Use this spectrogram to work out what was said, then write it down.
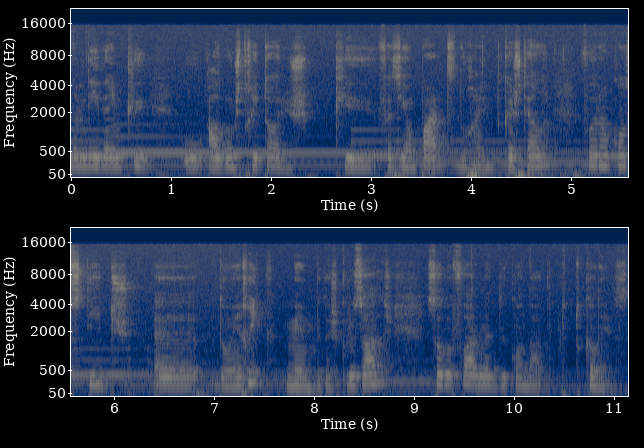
na medida em que o, alguns territórios que faziam parte do reino de Castela foram concedidos a Dom Henrique, membro das Cruzadas, sob a forma de condado portucalense.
